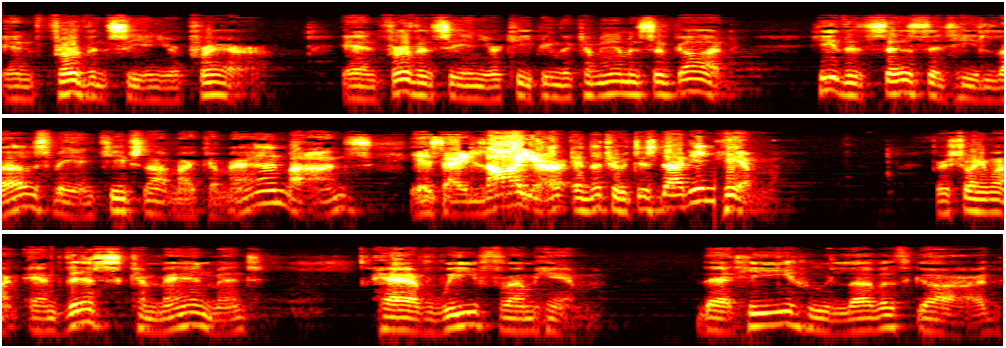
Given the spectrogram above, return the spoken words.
and fervency in your prayer and fervency in your keeping the commandments of God. He that says that he loves me and keeps not my commandments is a liar and the truth is not in him. Verse 21, and this commandment have we from him that he who loveth God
